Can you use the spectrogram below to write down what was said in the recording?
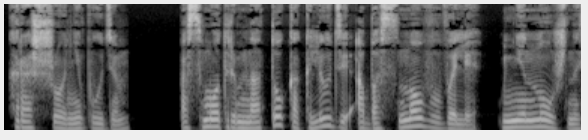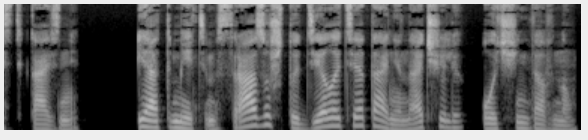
Хорошо, не будем. Посмотрим на то, как люди обосновывали ненужность казни. И отметим сразу, что делать это они начали очень давно.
